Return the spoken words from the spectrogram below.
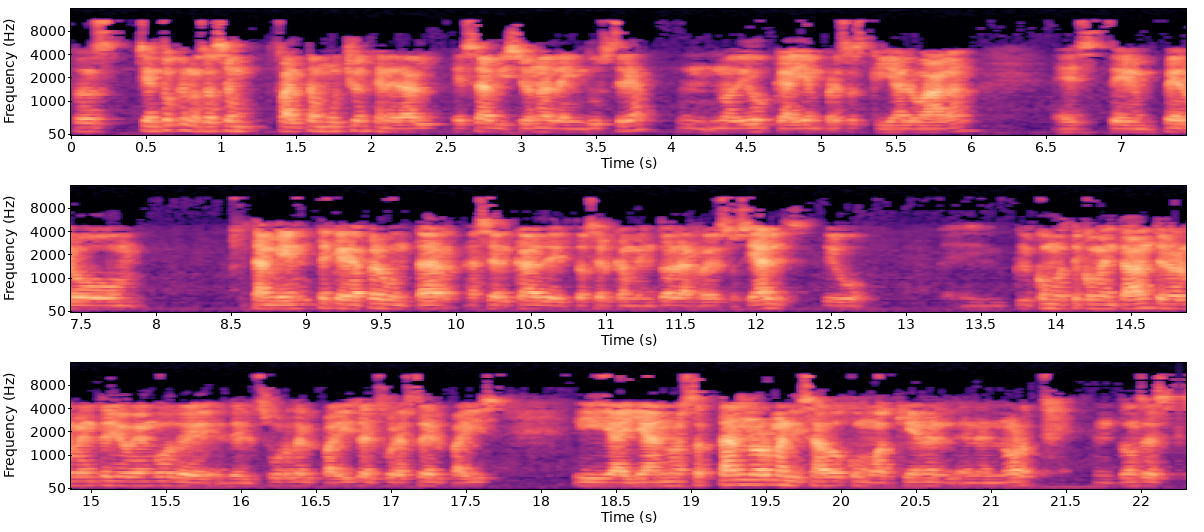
Entonces, siento que nos hace falta mucho en general esa visión a la industria. No digo que haya empresas que ya lo hagan, este, pero también te quería preguntar acerca de tu acercamiento a las redes sociales. Digo, como te comentaba anteriormente, yo vengo del sur del país, del sureste del país, y allá no está tan normalizado como aquí en el, en el norte. Entonces,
